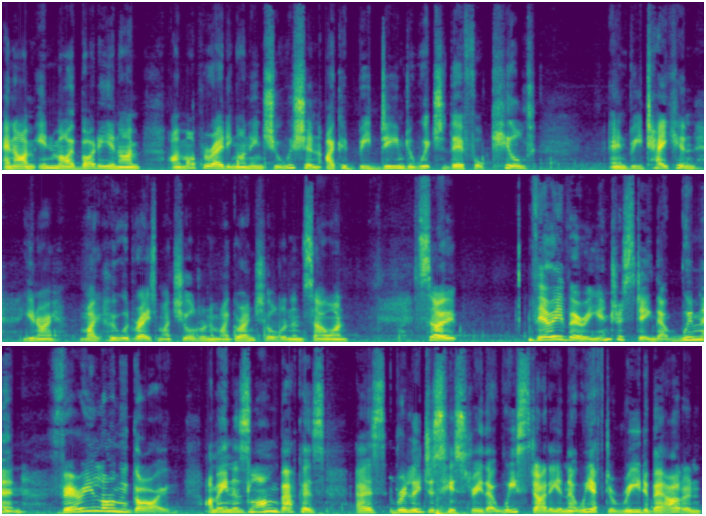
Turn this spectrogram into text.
and I'm in my body and I'm, I'm operating on intuition, I could be deemed a witch, therefore killed and be taken, you know, my, who would raise my children and my grandchildren and so on. So very, very interesting that women very long ago, I mean as long back as, as religious history that we study and that we have to read about and,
